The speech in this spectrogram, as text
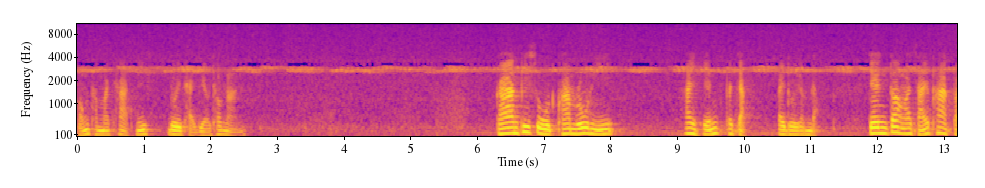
ของธรรมชาตินี้โดยถ่ายเดียวเท่านั้น การพิสูจน์ความรู้นี้ ให้เห็นประจักษ์ไปโดยลำดับ จึงต้องอาศัยภาคป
